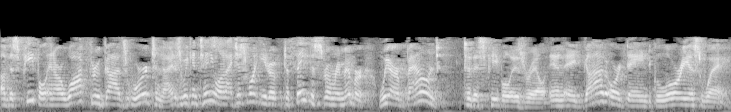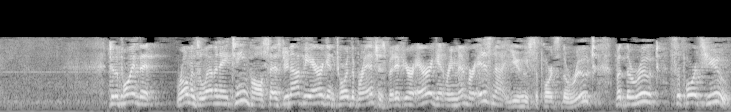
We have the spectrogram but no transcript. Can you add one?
of this people in our walk through God's Word tonight, as we continue on, I just want you to, to think this through remember we are bound to this people, Israel, in a God ordained, glorious way. To the point that Romans 11:18 Paul says, "Do not be arrogant toward the branches, but if you're arrogant, remember it is not you who supports the root, but the root supports you."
